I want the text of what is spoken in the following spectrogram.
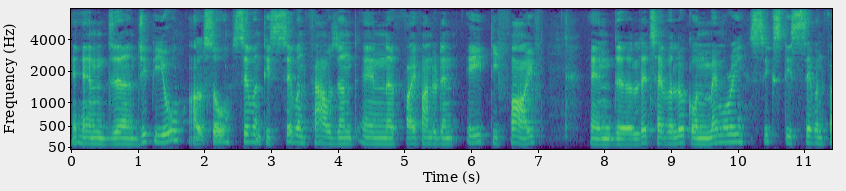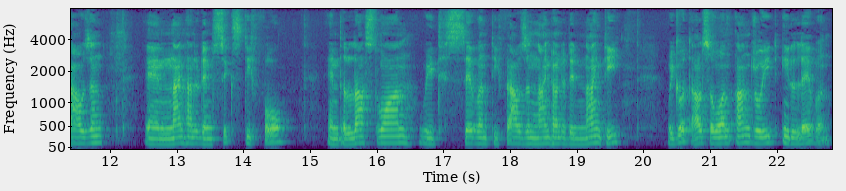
and uh, GPU also 77,585 and uh, let's have a look on memory 67,964 and the last one with 70,990 we got also on Android 11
